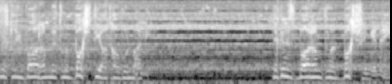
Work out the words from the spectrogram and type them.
पिछली बार हमने तुम्हें बख्श दिया था गुलमाली लेकिन इस बार हम तुम्हें बख्शेंगे नहीं।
